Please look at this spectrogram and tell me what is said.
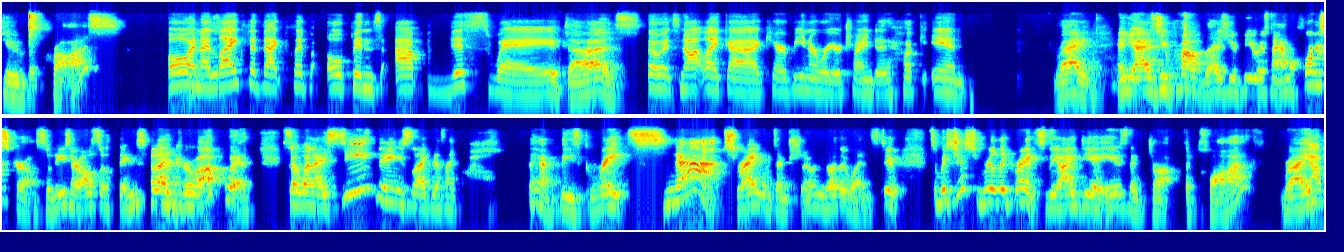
to the cross. Oh, yes. and I like that that clip opens up this way. It does. So it's not like a carabiner where you're trying to hook in. Right. And yeah, as you probably, as your viewers, I'm a horse girl. So these are also things that I grew up with. So when I see things like this, like, oh, they have these great snaps, right? Which I'm showing you other ones too. So it's just really great. So the idea is they drop the cloth right yep.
